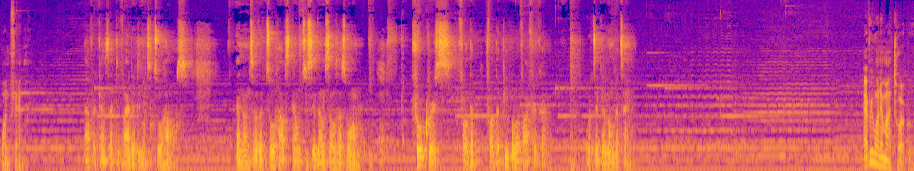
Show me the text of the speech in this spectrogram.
one family. Africans are divided into two halves and until the two halves come to see themselves as one. Progress for the for the people of Africa will take a longer time. Everyone in my tour group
